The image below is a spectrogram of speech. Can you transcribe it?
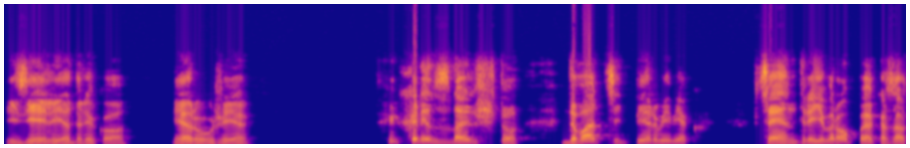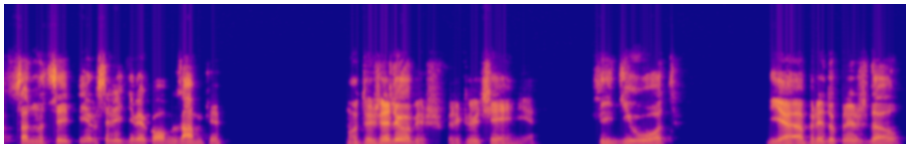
и зелья далеко, и оружие. Хрен знает что, двадцать первый век. В центре Европы оказаться на цепи в средневековом замке. Ну ты же любишь приключения. Идиот. Я предупреждал.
